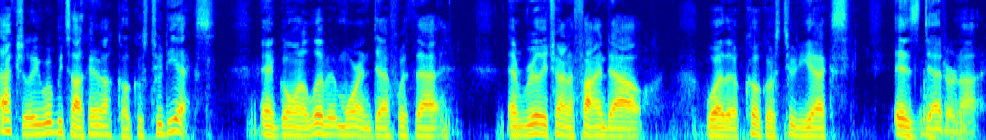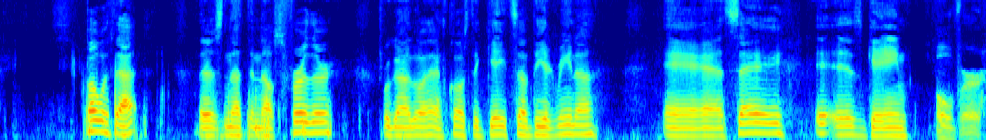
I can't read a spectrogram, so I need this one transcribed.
Actually, we'll be talking about Cocos 2DX and going a little bit more in depth with that and really trying to find out whether Cocos 2DX is dead or not. But with that, there's nothing else further. We're going to go ahead and close the gates of the arena and say it is game over.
